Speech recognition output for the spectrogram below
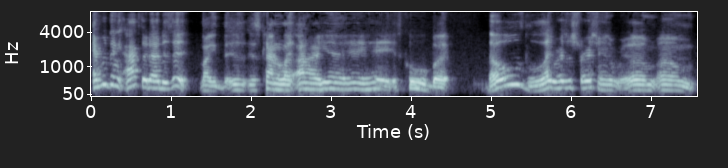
Everything after that is it. Like it's, it's kind of like, all right, yeah, hey, hey, it's cool. But those late registration, um, um,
